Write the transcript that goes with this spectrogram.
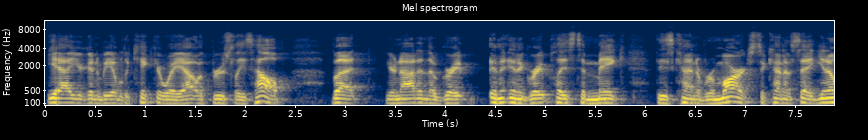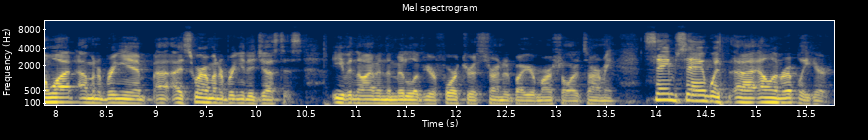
Yeah, you're going to be able to kick your way out with Bruce Lee's help, but you're not in the great in, in a great place to make these kind of remarks to kind of say, you know what, I'm going to bring you. I swear I'm going to bring you to justice, even though I'm in the middle of your fortress surrounded by your martial arts army. Same, same with uh, Ellen Ripley here.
